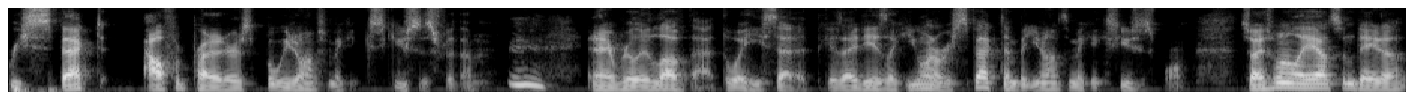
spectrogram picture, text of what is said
respect alpha predators, but we don't have to make excuses for them. Mm. And I really love that the way he said it because the idea is like you want to respect them, but you don't have to make excuses for them. So I just want to lay out some data,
